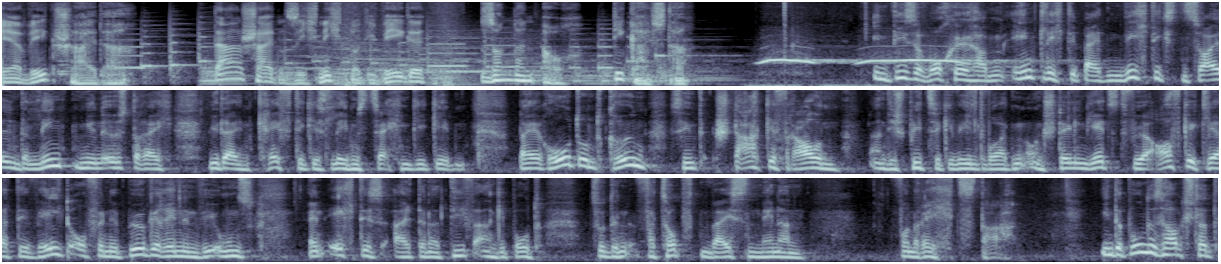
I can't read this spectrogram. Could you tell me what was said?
Wegscheider. Da scheiden sich nicht nur die Wege, sondern auch die Geister. In dieser Woche haben endlich die beiden wichtigsten Säulen der Linken in Österreich wieder ein kräftiges Lebenszeichen gegeben. Bei Rot und Grün sind starke Frauen an die Spitze gewählt worden und stellen jetzt für aufgeklärte, weltoffene Bürgerinnen wie uns ein echtes Alternativangebot zu den verzopften weißen Männern von rechts dar. In der Bundeshauptstadt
